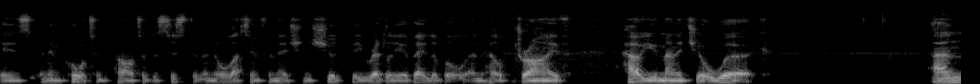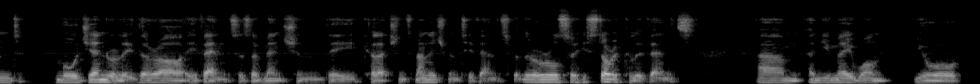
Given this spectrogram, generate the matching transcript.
is an important part of the system and all that information should be readily available and help drive how you manage your work. And more generally, there are events, as I've mentioned, the collections management events, but there are also historical events. Um, and you may want your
